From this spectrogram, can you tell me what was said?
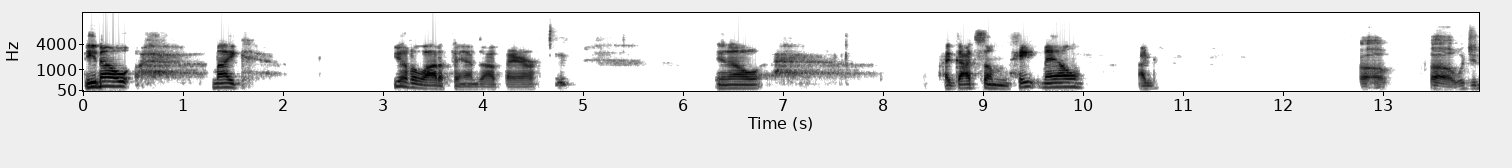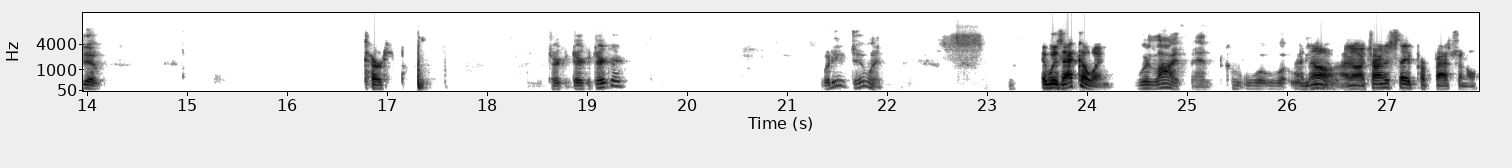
you know, Mike, you have a lot of fans out there. You know, I got some hate mail. Uh oh, uh oh, what'd you do? Turkey. Turkey, turkey, turkey. What are you doing? It was echoing. We're live, man. What, what, what I know. I know. I'm trying to stay professional.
